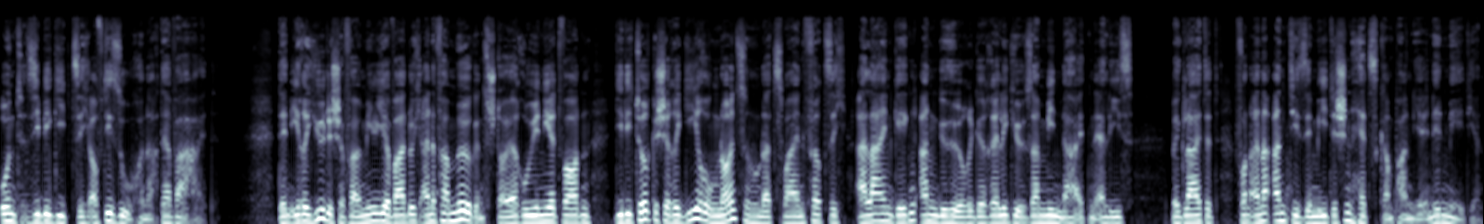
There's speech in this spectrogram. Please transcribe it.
Und sie begibt sich auf die Suche nach der Wahrheit denn ihre jüdische Familie war durch eine Vermögenssteuer ruiniert worden, die die türkische Regierung 1942 allein gegen Angehörige religiöser Minderheiten erließ, begleitet von einer antisemitischen Hetzkampagne in den Medien.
